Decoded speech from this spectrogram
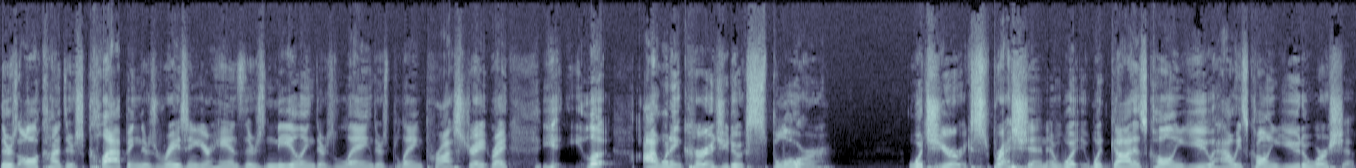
There's all kinds. There's clapping. There's raising your hands. There's kneeling. There's laying. There's laying prostrate, right? You, look, I want to encourage you to explore what's your expression and what, what God is calling you, how He's calling you to worship.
